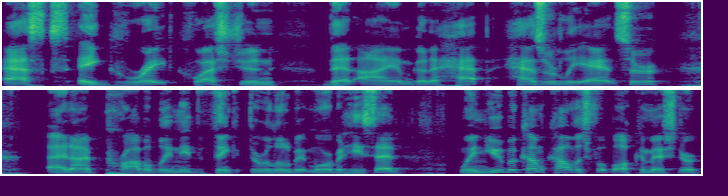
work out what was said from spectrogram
asks a great question that I am going to haphazardly answer, and I probably need to think it through a little bit more. But he said, when you become college football commissioner,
